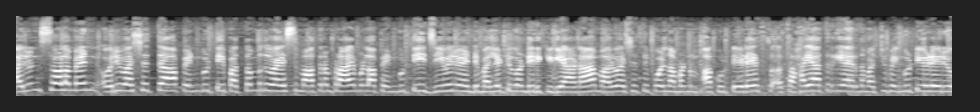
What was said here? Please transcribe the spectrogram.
അരുൺ സോളമൻ ഒരു വശത്ത് ആ പെൺകുട്ടി പത്തൊമ്പത് വയസ്സ് മാത്രം പ്രായമുള്ള പെൺകുട്ടി ജീവന് വേണ്ടി മല്ലിട്ടുകൊണ്ടിരിക്കുകയാണ്. മറുവശത്ത് ഇപ്പോൾ നമ്മൾ ആ കുട്ടിയുടെ സഹയാത്രികയായിരുന്ന മറ്റു പെൺകുട്ടിയുടെ ഒരു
